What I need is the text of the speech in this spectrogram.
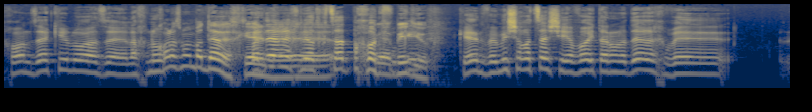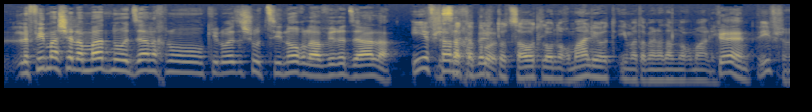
נכון? זה כאילו, אז אנחנו... כל הזמן בדרך, כן. בדרך. להיות קצת פחות דפוקים. בדיוק. כן, ומי שרוצה שיבוא איתנו לדרך, ולפי מה שלמדנו את זה, אנחנו כאילו איזשהו צינור להעביר את זה הלאה. אי אפשר לקבל הכל. תוצאות לא נורמליות אם אתה בן אדם נורמלי. כן. אי אפשר.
